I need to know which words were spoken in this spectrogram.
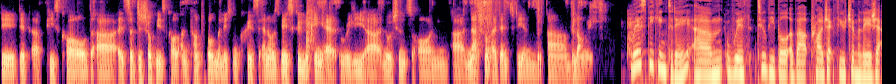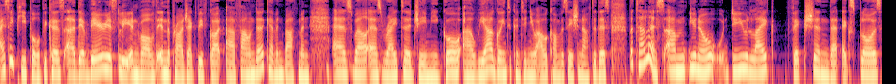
they did a piece called, uh, it's a digital piece called Uncountable Malaysian Quiz. And it was basically looking at really uh, notions on national identity and belonging. We're speaking today um, with two people about Project Future Malaysia. I say people because uh, they're variously involved in the project. We've got uh, founder Kevin Bathman as well as writer Jaymee Goh. Uh, we are going to continue our conversation after this. But tell us, um, you know, do you like fiction that explores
